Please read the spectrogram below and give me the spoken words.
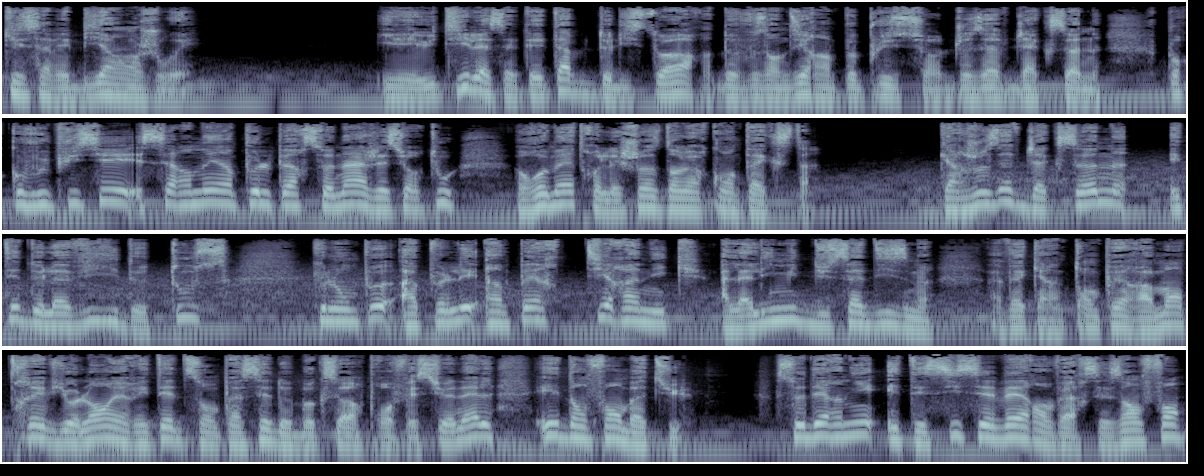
qu'ils savaient bien en jouer. Il est utile à cette étape de l'histoire de vous en dire un peu plus sur Joseph Jackson pour que vous puissiez cerner un peu le personnage et surtout remettre les choses dans leur contexte. Car Joseph Jackson était de l'avis de tous que l'on peut appeler un père tyrannique, à la limite du sadisme, avec un tempérament très violent hérité de son passé de boxeur professionnel et d'enfant battu. Ce dernier était si sévère envers ses enfants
